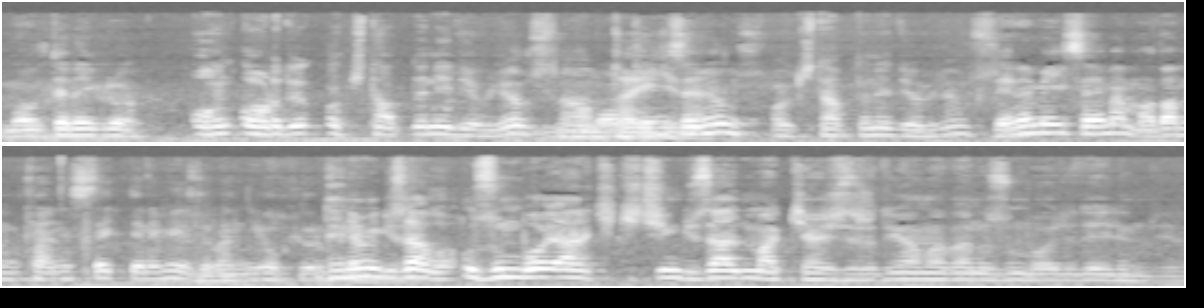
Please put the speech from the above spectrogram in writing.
Montenegro. On, orada o kitapta ne diyor biliyor musun abi? Montaigne'i seviyor musun? O kitapta ne diyor biliyor musun? Denemeyi sevmem. Adam kendisi tek deneme yazıyor. Ben niye okuyorum? ki? Deneme güzel bu. Uzun boy erkek için güzel bir makyajdır diyor ama ben uzun boylu değilim diyor.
